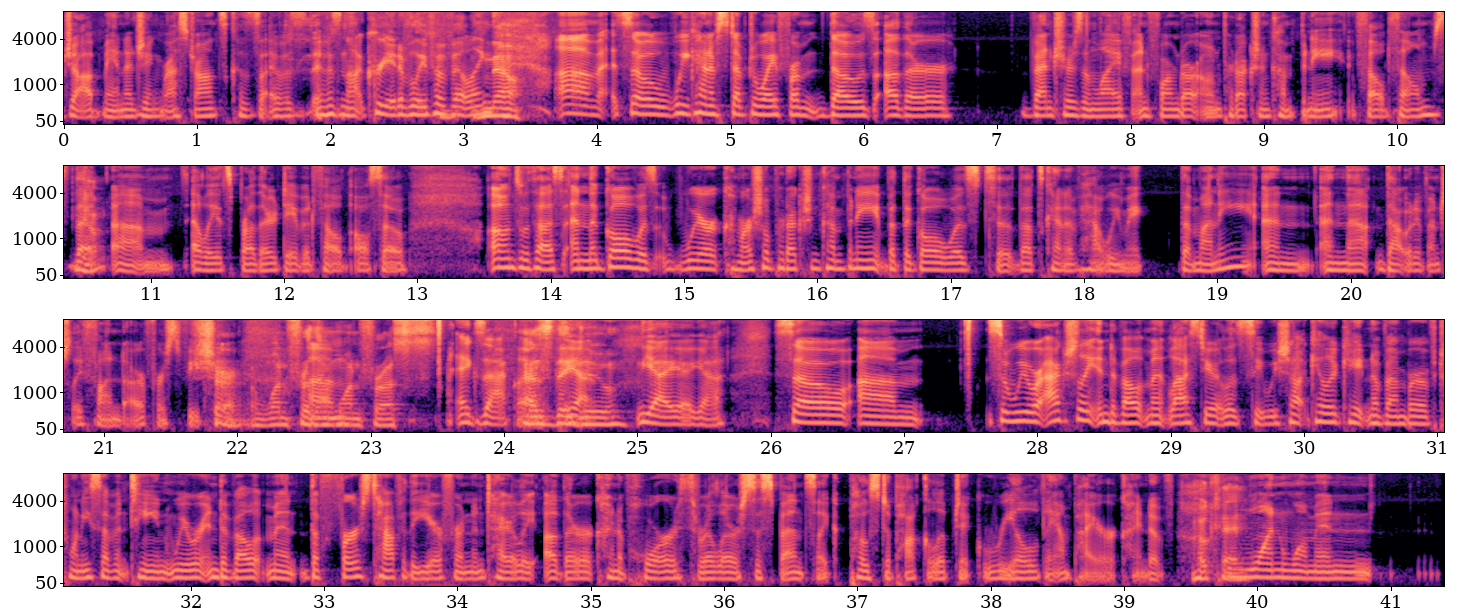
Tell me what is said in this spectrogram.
job managing restaurants because I was it was not creatively fulfilling. No. Um, so we kind of stepped away from those other ventures in life and formed our own production company, Feld Films, that um, Elliot's brother, David Feld, also owns with us. And the goal was we're a commercial production company, but the goal was to that's kind of how we make the money and and that that would eventually fund our first feature. Sure, one for them, one for us. Exactly. As they Yeah. do. Yeah, yeah, yeah. So, um, so we were actually in development last year. Let's see, we shot Killer Kate November of 2017. We were in development the first half of the year for an entirely other kind of horror thriller suspense, like post-apocalyptic real vampire kind of Okay. one woman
